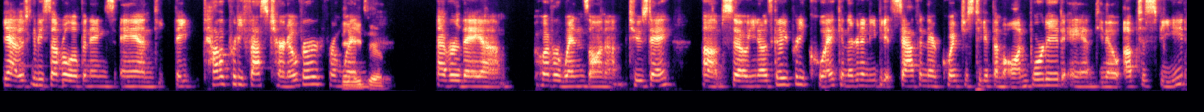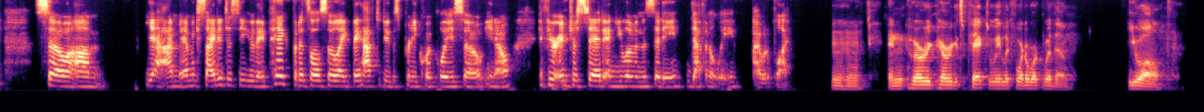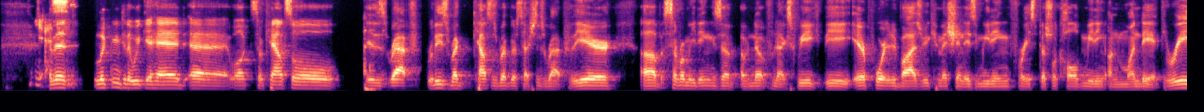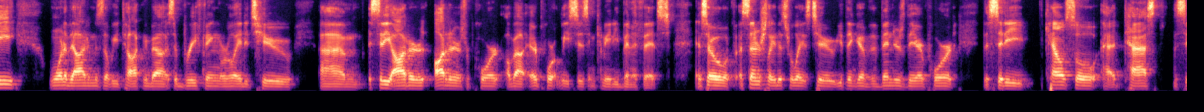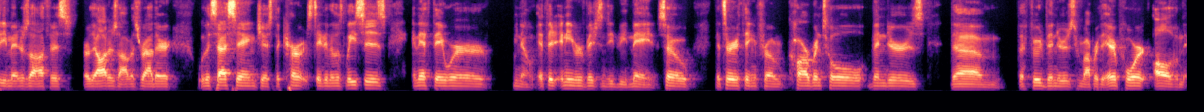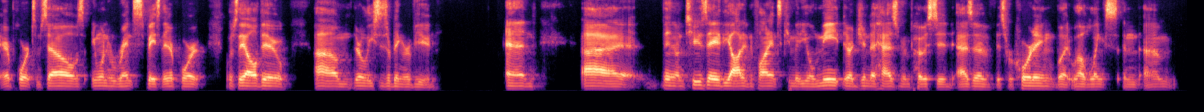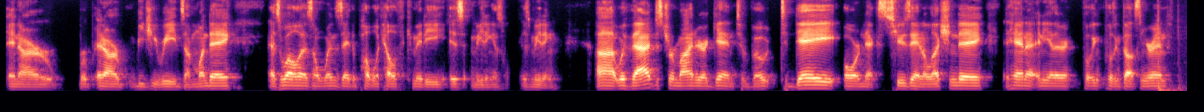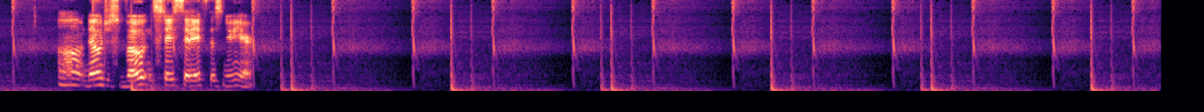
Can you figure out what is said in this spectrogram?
yeah there's going to be several openings and they have a pretty fast turnover from when ever they um whoever wins on um, tuesday um so you know it's going to be pretty quick and they're going to need to get staff in there quick just to get them onboarded and you know up to speed so um yeah, I'm, I'm excited to see who they pick, but it's also like they have to do this pretty quickly. So, you know, if you're mm-hmm. interested and you live in the city, definitely I would apply. Mm-hmm. And whoever, whoever gets picked, we look forward to working with them. You all. Yes. And then looking to the week ahead, uh, well, so council is wrapped, release reg- council's regular sessions wrapped for the year. Uh, but several meetings of, of note for next week. The Airport Advisory Commission is meeting for a special called meeting on Monday at three. One of the items that we'll be talking about is a briefing related to um, a city auditor, auditor's report about airport leases and community benefits. And so essentially, this relates to you think of the vendors of the airport, the city council had tasked the city manager's office or the auditor's office rather with assessing just the current state of those leases and if they were you know if there, any revisions need to be made. So that's everything from car rental vendors the um, the food vendors who operate the airport all of them the airports themselves anyone who rents space at the airport which they all do um, their leases are being reviewed and uh, then on Tuesday, the Audit and Finance Committee will meet. Their agenda has been posted as of this recording, but we'll have links in um, in our in our BG reads on Monday as well as on Wednesday, the Public Health Committee is meeting is, is meeting. Uh, with that, just a reminder again to vote today or next Tuesday on election day. And Hannah, any other closing, closing thoughts on your end? Oh, no, just vote and stay safe this new year.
